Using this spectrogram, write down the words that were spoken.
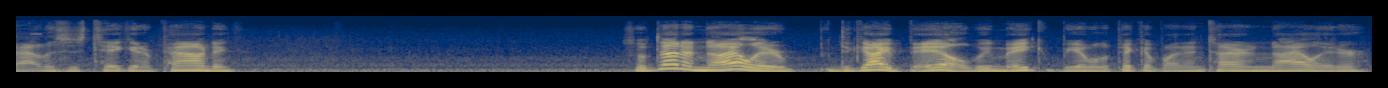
Atlas is taking a pounding. So if that Annihilator, the guy bailed, we may be able to pick up an entire Annihilator.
